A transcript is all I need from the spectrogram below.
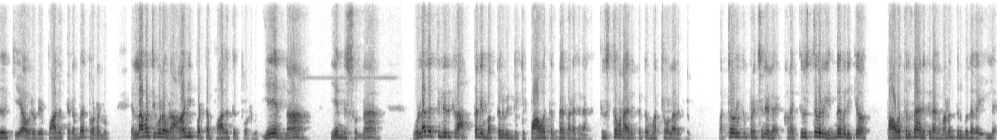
நோக்கி அவருடைய பாதத்தை நம்ம தொடரணும். எல்லாவற்றையும் கூட ஒரு ஆணிப்பட்ட பாதத்தை தொடரணும். ஏன்னா ஏன்னு சொன்னா உலகத்தில் இருக்கிற அத்தனை மக்களும் இன்றைக்கு பாவத்தில் தான் கிடக்குறாங்க. கிறிஸ்தவனா இருக்கட்டும் மற்றவளா இருக்கட்டும். மற்றவர்களுக்கு பிரச்சனை இல்லை. ஆனா கிறிஸ்தவர்கள் இன்ன வரைக்கும் பாவத்தில் தான் இருக்கிறாங்க. மனம் திரும்புதாக இல்லை.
